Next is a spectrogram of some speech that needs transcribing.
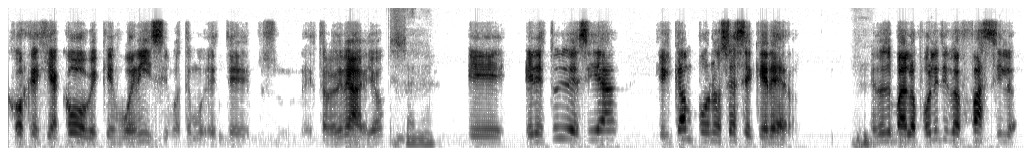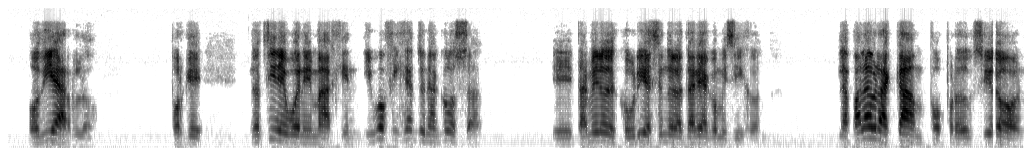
Jorge Giacobbe, que es buenísimo, este, este es extraordinario, Sí, eh, el estudio decía que el campo no se hace querer. Entonces para los políticos es fácil odiarlo, porque no tiene buena imagen. Y vos fijate una cosa, eh, también lo descubrí haciendo la tarea con mis hijos. La palabra campo, producción,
